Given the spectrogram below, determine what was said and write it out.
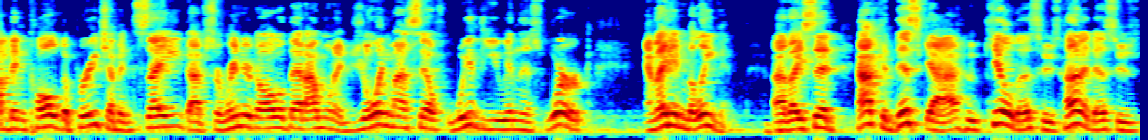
have been called to preach. I've been saved. I've surrendered all of that. I want to join myself with you in this work. And they didn't believe him. Uh, they said, How could this guy who killed us, who's hunted us, who's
